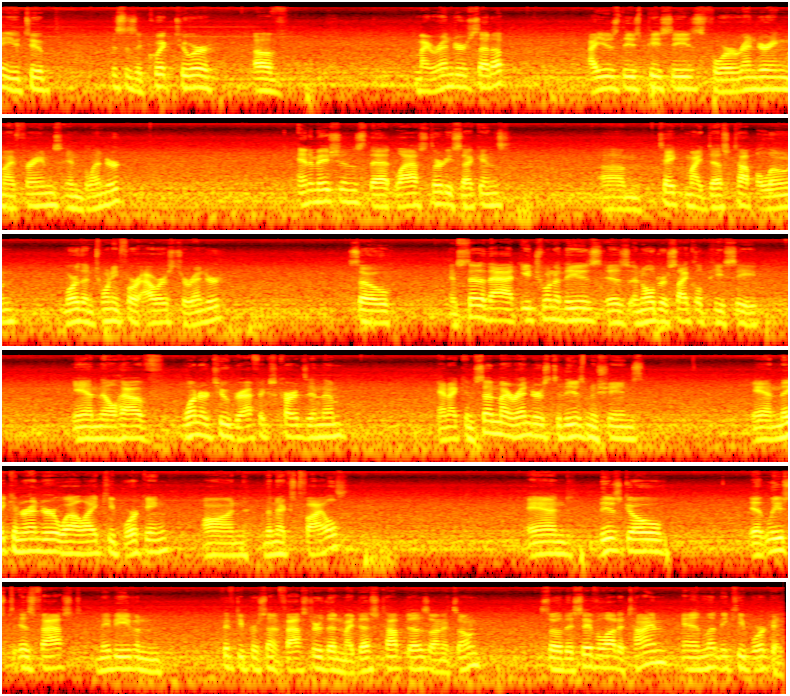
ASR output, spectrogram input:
Hey YouTube, this is a quick tour of my render setup. I use these PCs for rendering my frames in Blender. Animations that last 30 seconds um, take my desktop alone more than 24 hours to render. So instead of that, each one of these is an old recycled PC and they'll have one or two graphics cards in them and I can send my renders to these machines and they can render while I keep working on the next files. And these go at least as fast, maybe even 50% faster than my desktop does on its own. So they save a lot of time and let me keep working.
